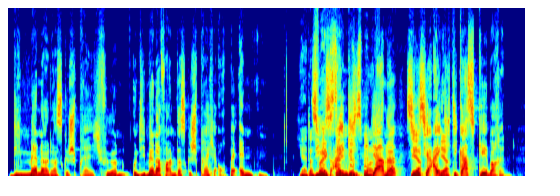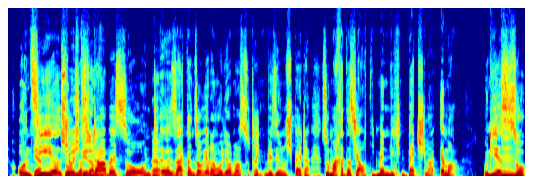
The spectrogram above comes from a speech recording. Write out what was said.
die Männer das Gespräch führen und die Männer vor allem das Gespräch auch beenden. Ja, das sie war ist eigentlich, Ja, ne? Sie ja, ist ja eigentlich ja. die Gastgeberin. Und sie hier, so, schön, dass du da mal. bist, so, und ja. äh, sagt dann so, ja, dann hol dir doch mal was zu trinken, wir sehen uns später. So machen das ja auch die männlichen Bachelor immer. Und hier mhm. ist es mhm. so,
